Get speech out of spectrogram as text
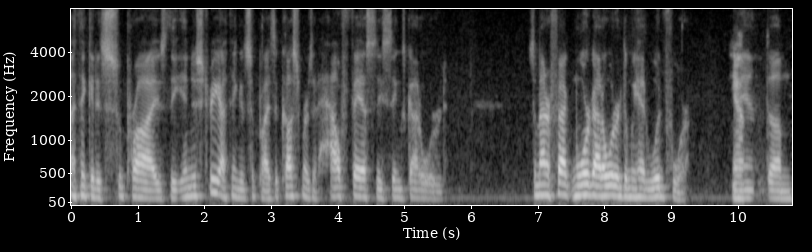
I think it has surprised the industry. I think it surprised the customers at how fast these things got ordered. As a matter of fact, more got ordered than we had wood for. Yeah. And um,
